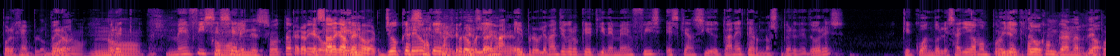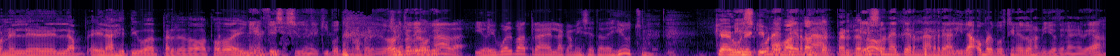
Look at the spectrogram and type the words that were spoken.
por ejemplo. Pero, Bueno, pero no que Memphis como es el... Minnesota, Pero que salga el- mejor. Yo creo que el problema, el problema yo creo que tiene Memphis es que han sido tan eternos perdedores que cuando les ha llegado un Pues ya proyecto... estás con ganas de No, ponerle el, el adjetivo de perdedor a todo, ¿eh? Memphis ha sido un equipo eterno Yo perdedor. no Yo, digo creo que nada. Y hoy vuelve a traer la camiseta de Houston. Que es un es equipo una eterna- bastante perdedor. Es una eterna realidad. Hombre, pues tiene dos anillos de la NBA.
